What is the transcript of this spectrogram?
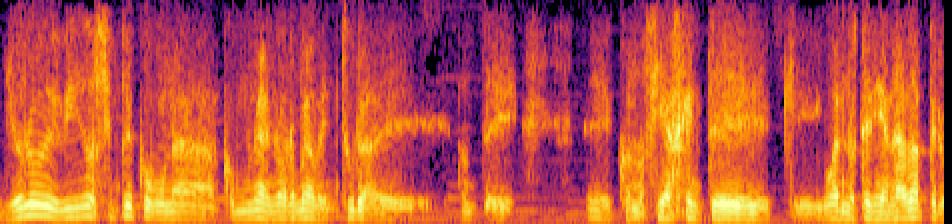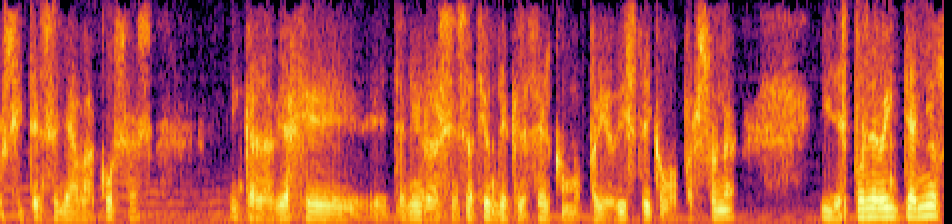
Yo lo he vivido siempre como una, como una enorme aventura, eh, donde eh, conocía gente que igual no tenía nada, pero sí te enseñaba cosas. En cada viaje he tenido la sensación de crecer como periodista y como persona. Y después de 20 años,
